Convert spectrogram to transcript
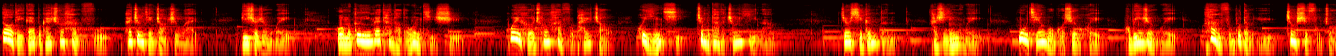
到底该不该穿汉服拍证件照之外，笔者认为，我们更应该探讨的问题是：为何穿汉服拍照会引起这么大的争议呢？究其根本，还是因为目前我国社会普遍认为汉服不等于正式服装，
